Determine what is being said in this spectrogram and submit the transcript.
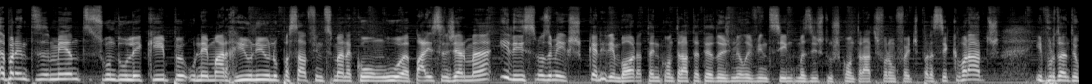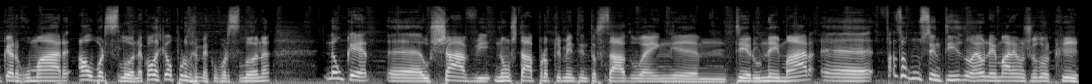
aparentemente, segundo a equipe, o Neymar reuniu no passado fim de semana com o uh, Paris Saint-Germain e disse: Meus amigos, quero ir embora, tenho contrato até 2025, mas isto, os contratos foram feitos para ser quebrados e, portanto, eu quero rumar ao Barcelona. Qual é que é o problema? É que o Barcelona não quer. Uh, o Xavi não está propriamente interessado em uh, ter o Neymar. Uh, faz algum sentido, não é? O Neymar é um jogador que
